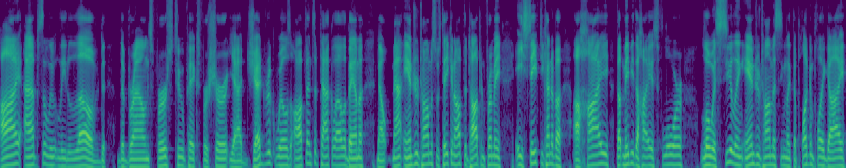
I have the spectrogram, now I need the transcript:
I absolutely loved the Browns' first two picks for sure. You had Jedrick Wills, offensive tackle, Alabama. Now, Matt Andrew Thomas was taken off the top and from a, a safety, kind of a, a high, that maybe the highest floor, lowest ceiling. Andrew Thomas seemed like the plug and play guy.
